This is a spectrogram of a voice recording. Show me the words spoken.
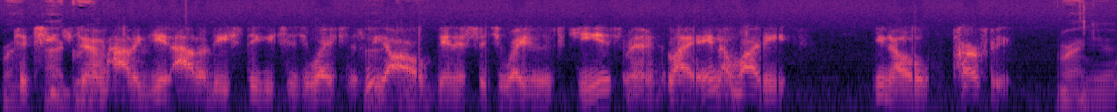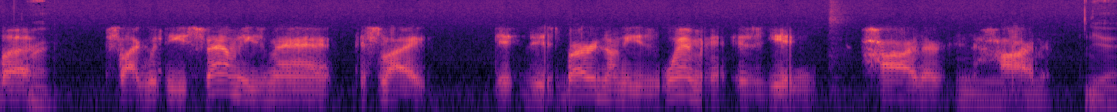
Right. to teach them how to get out of these sticky situations. We all been in situations as kids, man. Like ain't nobody, you know, perfect. Right. Yeah. But Right. it's like with these families, man. It's like it, this burden on these women is getting harder and Mm. harder. Yeah.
